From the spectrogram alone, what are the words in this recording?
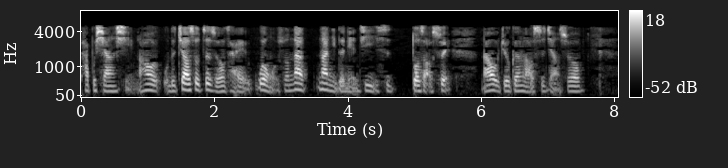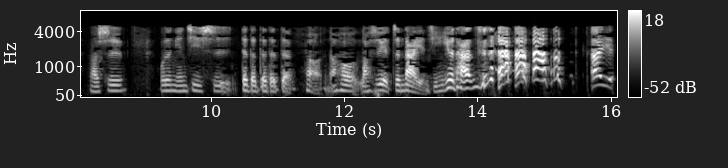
他不相信，然后我的教授这时候才问我说，那那你的年纪是多少岁？然后我就跟老师讲说，老师，我的年纪是嘚嘚嘚嘚嘚，好，然后老师也睁大眼睛，因为他 他也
